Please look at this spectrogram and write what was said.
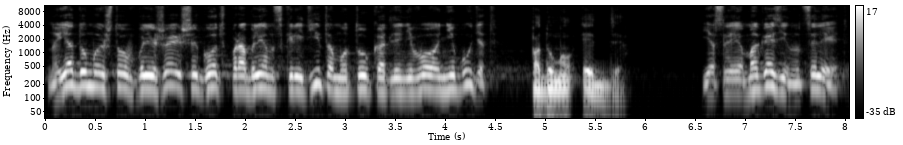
но я думаю, что в ближайший год проблем с кредитом у Тука для него не будет, подумал Эдди. Если магазин уцелеет.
